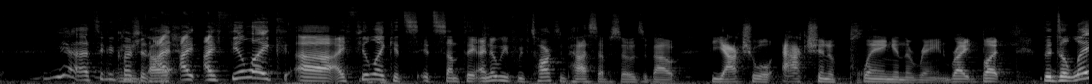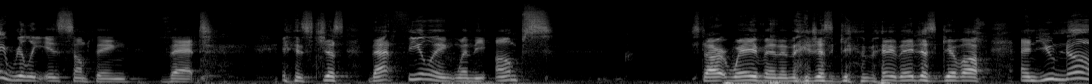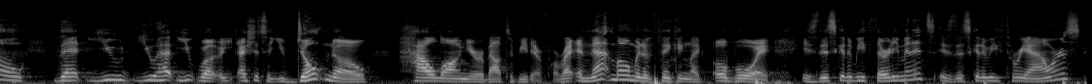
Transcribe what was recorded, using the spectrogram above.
Yeah, that's a good question. I. I, I feel like uh, I feel like it's it's something. I know we've we've talked in past episodes about the actual action of playing in the rain, right? But the delay really is something that is just that feeling when the umps start waving and they just give, they, they just give up. And you know that you you have you well I should say you don't know how long you're about to be there for right? And that moment of thinking like oh boy is this going to be 30 minutes? Is this going to be 3 hours?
